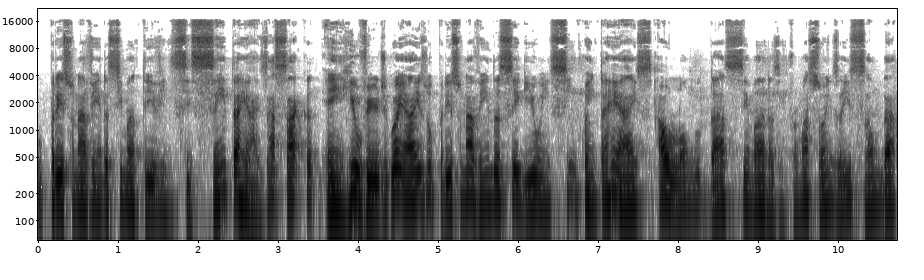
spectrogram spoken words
o preço na venda se manteve em 60 reais a saca. Em Rio Verde, Goiás, o preço na venda seguiu em 50 reais ao longo das semanas. Informações aí são da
